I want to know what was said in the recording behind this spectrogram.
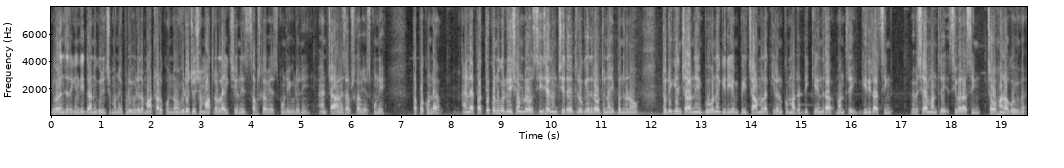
ఇవ్వడం జరిగింది. దాని గురించి మనం ఎప్పుడు వీడియోలో మాట్లాడుకుందాం. వీడియో చూసి మాత్రం లైక్ చేయండి సబ్స్క్రైబ్ చేసుకోండి ఈ వీడియోని అండ్ ఛానల్ని సబ్స్క్రైబ్ చేసుకోండి తప్పకుండా. అండ్ పత్తి కొనుగోలు విషయంలో సీసీ నుంచి రైతులకు ఎదురవుతున్న ఇబ్బందులను తొలగించాలని భువనగిరి ఎంపీ చామల కిరణ్ కుమార్ రెడ్డి కేంద్ర మంత్రి గిరిరాజ్ సింగ్ వ్యవసాయ మంత్రి శివరాజ్ సింగ్ చౌహాన్లకు వివ-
